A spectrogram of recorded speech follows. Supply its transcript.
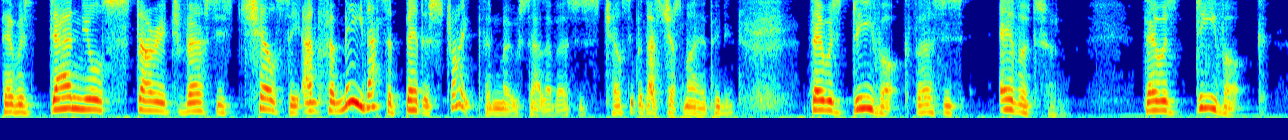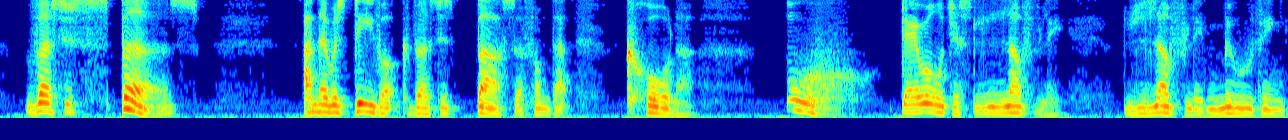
There was Daniel Sturridge versus Chelsea, and for me, that's a better strike than Mo Salah versus Chelsea, but that's just my opinion. There was Divock versus Everton. There was Divock versus Spurs, and there was Divock versus Barca from that corner ooh, they're all just lovely, lovely moving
